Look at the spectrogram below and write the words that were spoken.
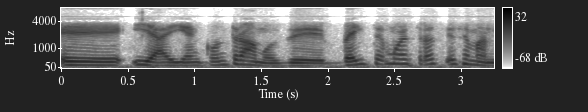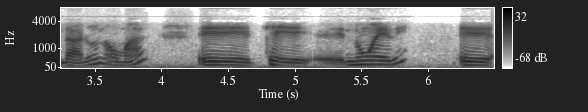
eh, y ahí encontramos de 20 muestras que se mandaron o más, eh, que eh, nueve eh,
